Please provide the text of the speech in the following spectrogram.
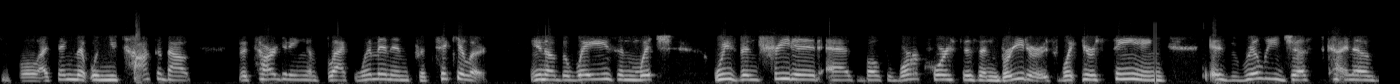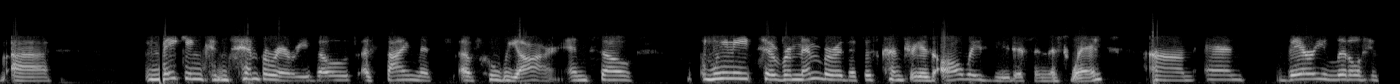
people. I think that when you talk about the targeting of black women in particular, you know, the ways in which we've been treated as both workhorses and breeders, what you're seeing is really just kind of uh, making contemporary those assignments of who we are. And so we need to remember that this country has always viewed us in this way. Um, and very little has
